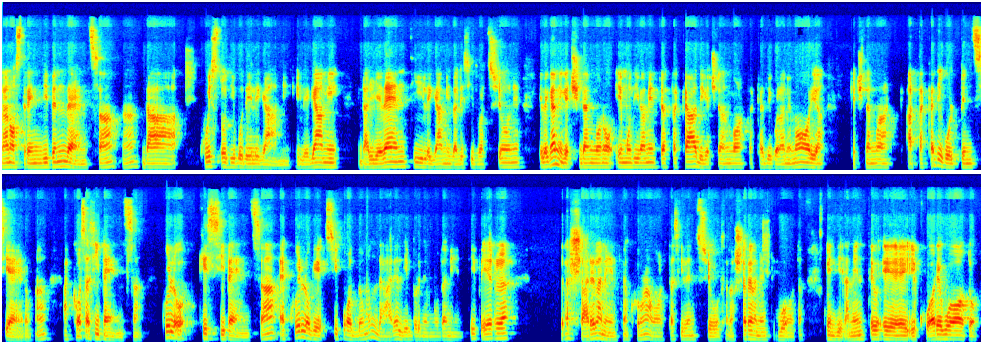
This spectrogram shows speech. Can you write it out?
la nostra indipendenza eh, da questo tipo di legami, i legami dagli eventi, i legami dalle situazioni, i legami che ci tengono emotivamente attaccati, che ci tengono attaccati con la memoria, che ci tengono attaccati col pensiero. Eh? A cosa si pensa? Quello che si pensa è quello che si può domandare al libro dei mutamenti per lasciare la mente ancora una volta silenziosa, lasciare la mente vuota. Quindi la mente, eh, il cuore vuoto,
